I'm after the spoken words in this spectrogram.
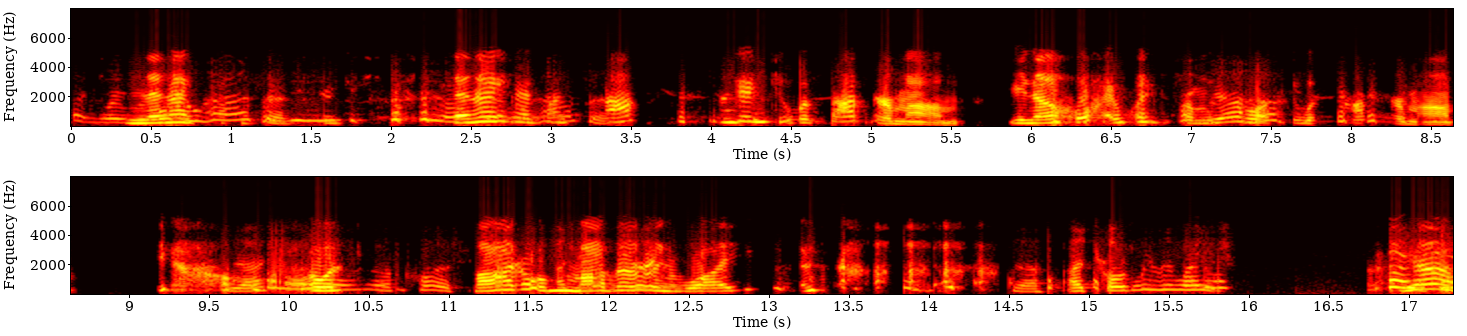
And then I. Then I had my soccer turned into a soccer mom. You know, I went from yeah. a slut to a soccer mom. You know, yeah, I was of course. model mother and wife. yeah, I totally relate. Yeah. I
